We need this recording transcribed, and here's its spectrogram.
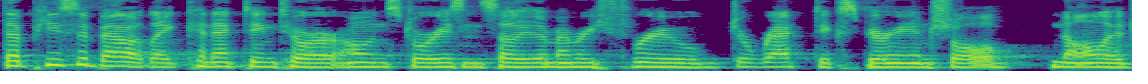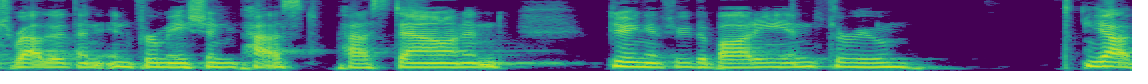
that piece about like connecting to our own stories and cellular memory through direct experiential knowledge rather than information passed passed down and doing it through the body and through yeah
